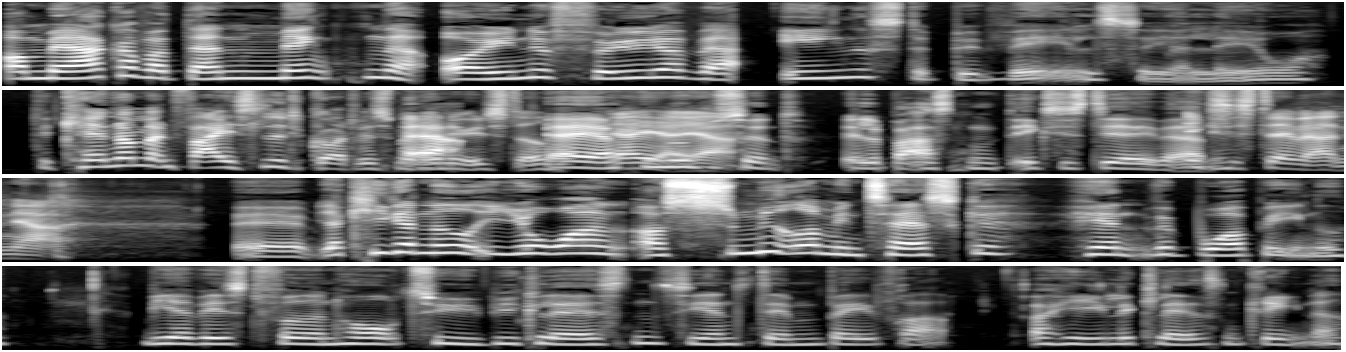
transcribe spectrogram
og mærker, hvordan mængden af øjne følger hver eneste bevægelse, jeg laver. Det kender man faktisk lidt godt, hvis man Ja. er ny et sted. Ja, ja, 100 ja, ja. procent. Eller bare sådan eksisterer i verden. Eksisterer i verden, ja. Øh, jeg kigger ned i jorden og smider min taske hen ved bordbenet. Vi har vist fået en hård type i klassen, siger en stemme bagfra. Og hele klassen griner.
